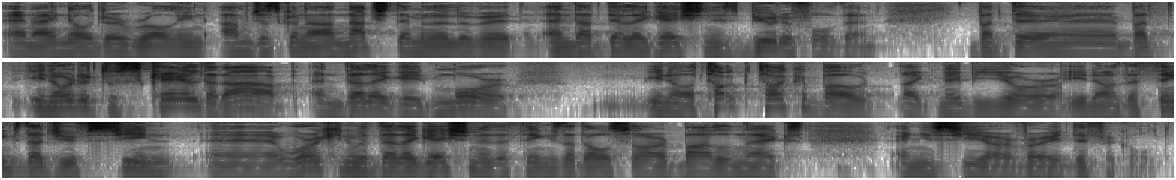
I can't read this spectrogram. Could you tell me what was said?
and i know they're rolling i'm just gonna nudge them a little bit and that delegation is beautiful then but but in order to scale that up and delegate more you know talk talk about like maybe your you know the things that you've seen uh, working with delegation and the things that also are bottlenecks and you see are very difficult.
